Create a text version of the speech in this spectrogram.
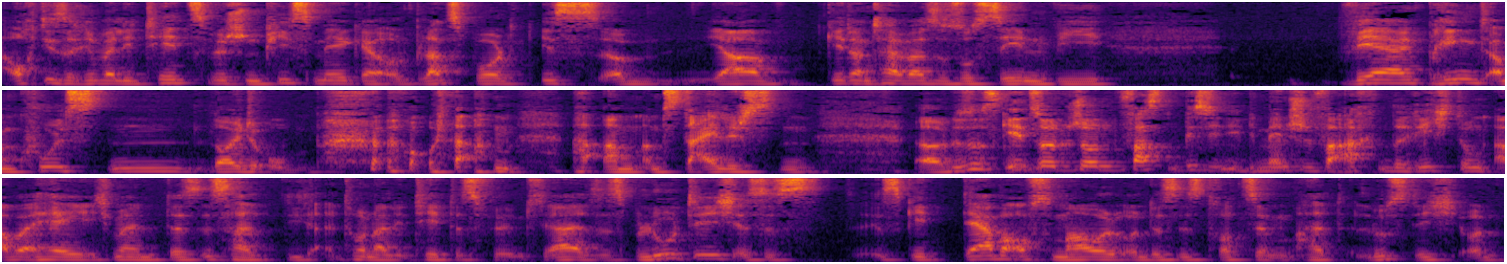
auch diese Rivalität zwischen Peacemaker und Bloodsport ist, ähm, ja, geht dann teilweise so Szenen wie, wer bringt am coolsten Leute um oder am, am, am stylischsten. Das geht so, schon fast ein bisschen in die menschenverachtende Richtung, aber hey, ich meine, das ist halt die Tonalität des Films. Ja, es ist blutig, es ist, es geht derbe aufs Maul und es ist trotzdem halt lustig und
